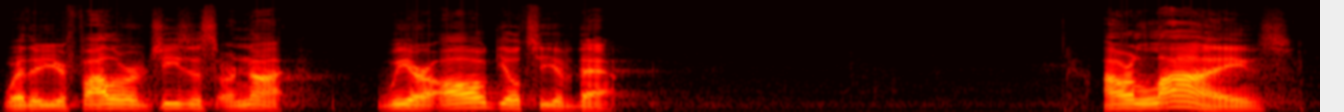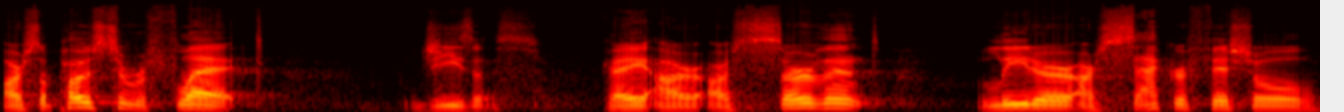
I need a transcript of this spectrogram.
Whether you're a follower of Jesus or not, we are all guilty of that. Our lives are supposed to reflect Jesus okay? Our, our servant leader, our sacrificial,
